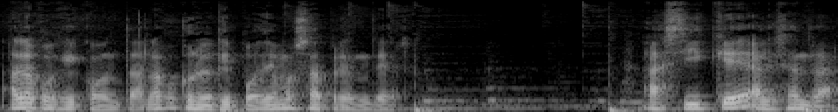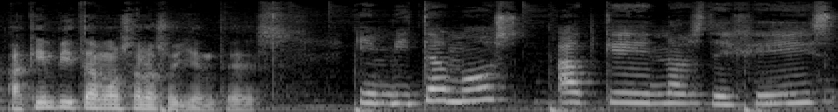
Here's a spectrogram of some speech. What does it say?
algo que contar, algo con el que podemos aprender. Así que, Alessandra, ¿a qué invitamos a los oyentes? Invitamos a que nos dejéis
